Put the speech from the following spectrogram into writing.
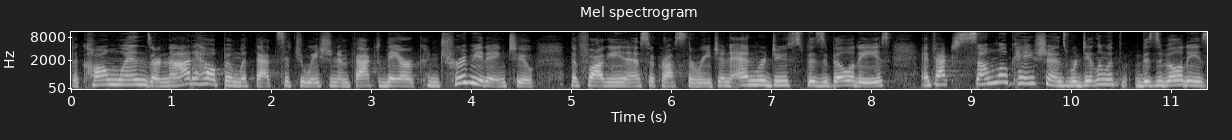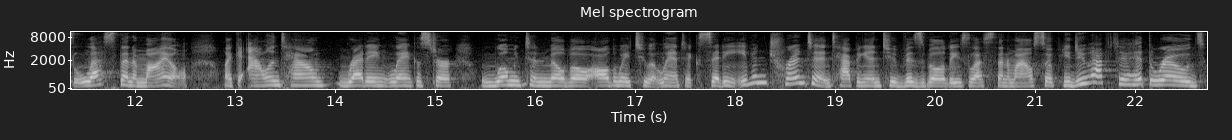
The calm winds are not helping with that situation. In fact, they are contributing to the fogginess across the region and reduced visibilities. In fact, some locations we're dealing with visibilities less than a mile, like Allentown, Reading, Lancaster, Wilmington, Millville, all the way to Atlantic City, even Trenton tapping into visibilities less than a mile. So if you do have to hit the roads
